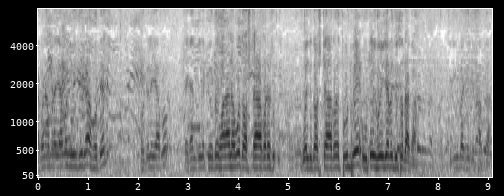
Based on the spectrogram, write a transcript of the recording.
এখন আমরা যাব নিউ দীঘা হোটেল। হোটেলে যাব এখান থেকে টোটো ভাড়া নেব দশ টাকা করে বলছে দশ টাকা করে তুলবে উঠেই হয়ে যাবে দুশো টাকা। চিকিং বাস হচ্ছে সাবধান।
